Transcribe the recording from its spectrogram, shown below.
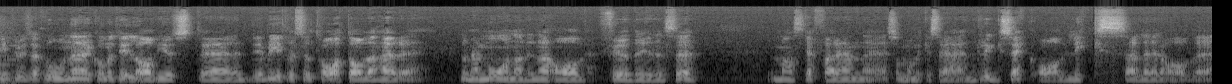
Improvisationer kommer till av just, eh, det blir ett resultat av den här, eh, de här månaderna av förberedelse. Man skaffar en, som man brukar säga, en ryggsäck av licks eller av eh,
